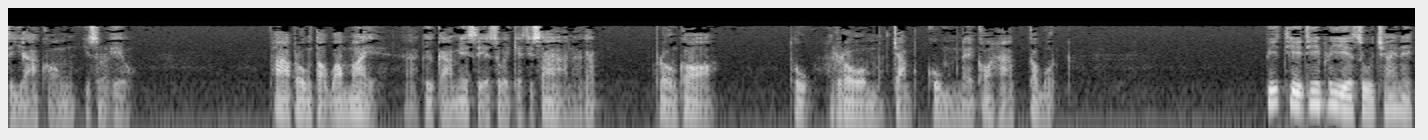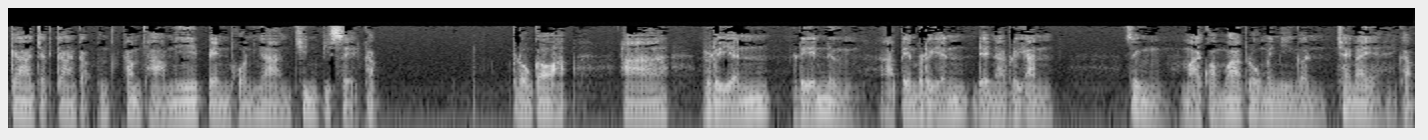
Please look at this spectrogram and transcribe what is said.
สยาของอิสราเอล ถ้าพระองค์ตอบว่าไม่คือการไม่เสียสวยแก่ศีรษะนะครับ ระองค์ก็ถูกโรมจับกลุ่มในข้อหากบฏ วิธีที่พระเยซูใช้ในการจัดการกับคำถามนี้เป็นผลงานชิ้นพิเศษครับ พระองค์ก็หาเหรียญเหรียญหนึ่งเป็นเหรียญเดนาบริอัน ซึ่งหมายความว่าพระองค์ไม่มีเงินใช่ไหมครับ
